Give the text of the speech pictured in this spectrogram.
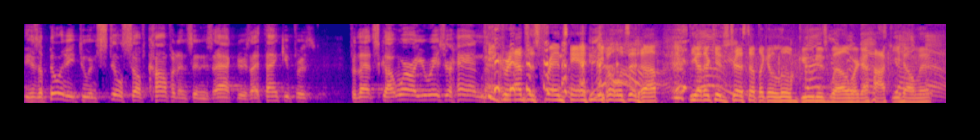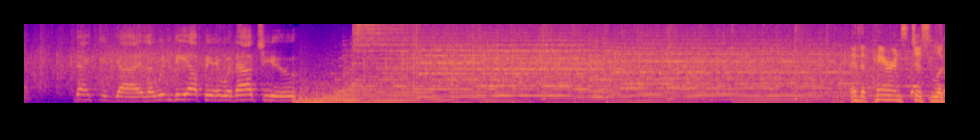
his ability to instill self confidence in his actors. I thank you for. For that, Scott. Where are you? Raise your hand. He grabs his friend's hand and he holds it up. The other kid's dressed up like a little goon as well, wearing a hockey helmet. Thank you, guys. I wouldn't be up here without you. And the parents just look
